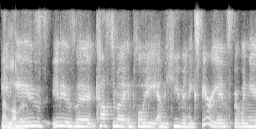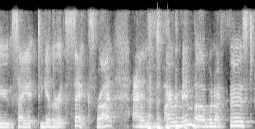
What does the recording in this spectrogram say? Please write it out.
it is it. it is the customer, employee, and the human experience. But when you say it together, it's sex, right? And I remember when I first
